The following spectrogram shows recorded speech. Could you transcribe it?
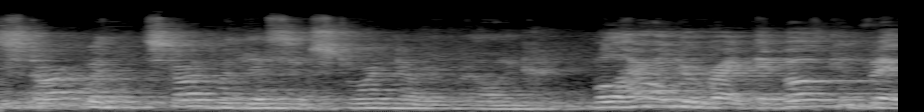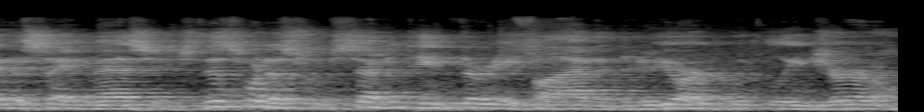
start with, start with this extraordinary relic. Well, Harold, you're right. They both convey the same message. This one is from 1735 in the New York Weekly Journal.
